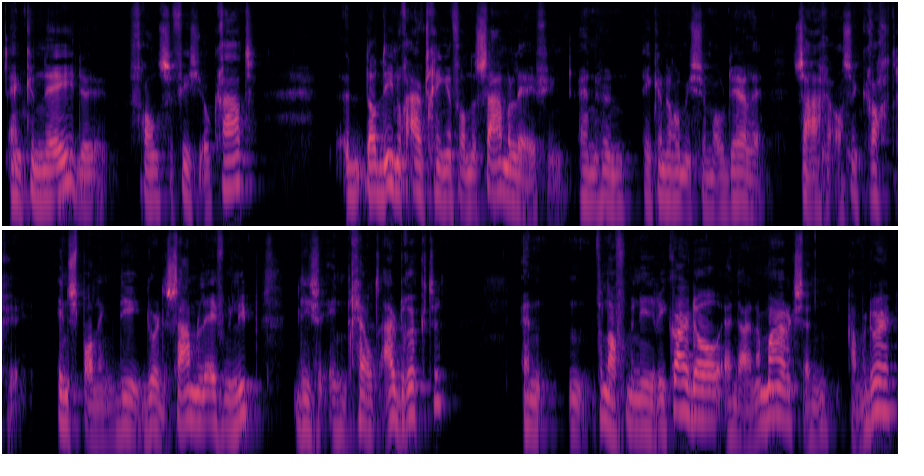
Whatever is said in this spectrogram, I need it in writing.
en Quenet, de Franse fysiocraat, dat die nog uitgingen van de samenleving en hun economische modellen zagen als een krachtige inspanning die door de samenleving liep, die ze in geld uitdrukten. En vanaf meneer Ricardo en daarna Marx en ga maar door,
